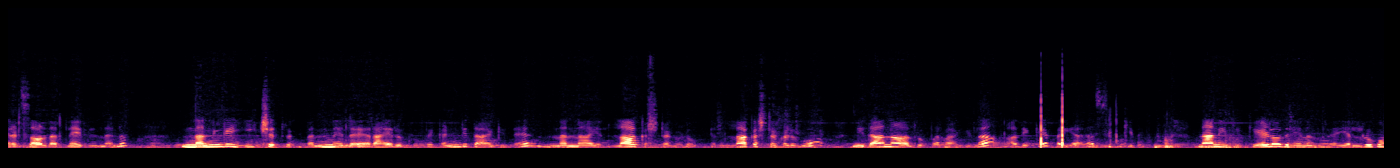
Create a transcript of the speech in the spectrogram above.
ಎರಡು ಸಾವಿರದ ಹದಿನೈದರಿಂದಲೂ ನನಗೆ ಈ ಕ್ಷೇತ್ರಕ್ಕೆ ಬಂದ ಮೇಲೆ ರಾಯರ ಕೃಪೆ ಖಂಡಿತ ಆಗಿದೆ. ನನ್ನ ಎಲ್ಲ ಕಷ್ಟಗಳು, ಎಲ್ಲ ಕಷ್ಟಗಳಿಗೂ ನಿಧಾನ ಆದರೂ ಪರವಾಗಿಲ್ಲ, ಅದಕ್ಕೆ ಪರಿಹಾರ ಸಿಕ್ಕಿದೆ. ನಾನು ಇಲ್ಲಿ ಕೇಳೋದು ಏನಂದರೆ, ಎಲ್ರಿಗೂ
